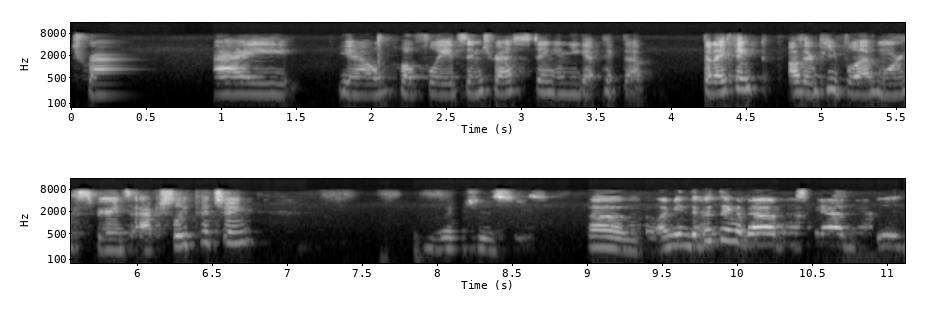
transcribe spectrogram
Try, you know, hopefully it's interesting and you get picked up. But I think other people have more experience actually pitching. which is, um, I mean, the good thing about SCAD is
